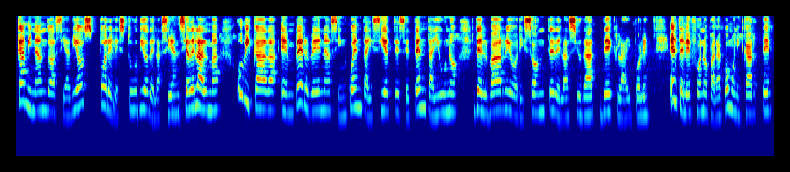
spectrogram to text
caminando hacia Dios por el estudio de la ciencia del alma, ubicada en Verbena 5771 del barrio Horizonte de la ciudad de Claypole. El teléfono para comunicarte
